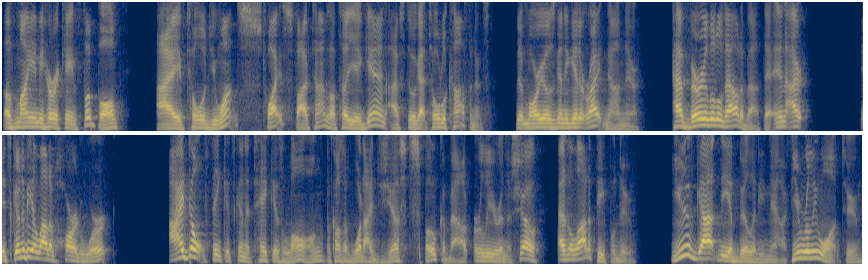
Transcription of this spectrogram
of Miami Hurricane football, I've told you once, twice, five times, I'll tell you again, I've still got total confidence that Mario's going to get it right down there. Have very little doubt about that. And I, it's going to be a lot of hard work. I don't think it's going to take as long because of what I just spoke about earlier in the show as a lot of people do. You've got the ability now, if you really want to,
